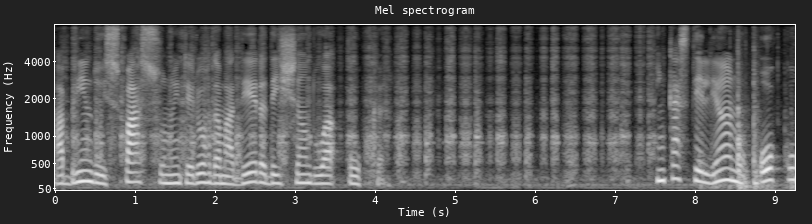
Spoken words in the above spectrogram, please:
abrindo espaço no interior da madeira, deixando-a oca. Em castelhano, oco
